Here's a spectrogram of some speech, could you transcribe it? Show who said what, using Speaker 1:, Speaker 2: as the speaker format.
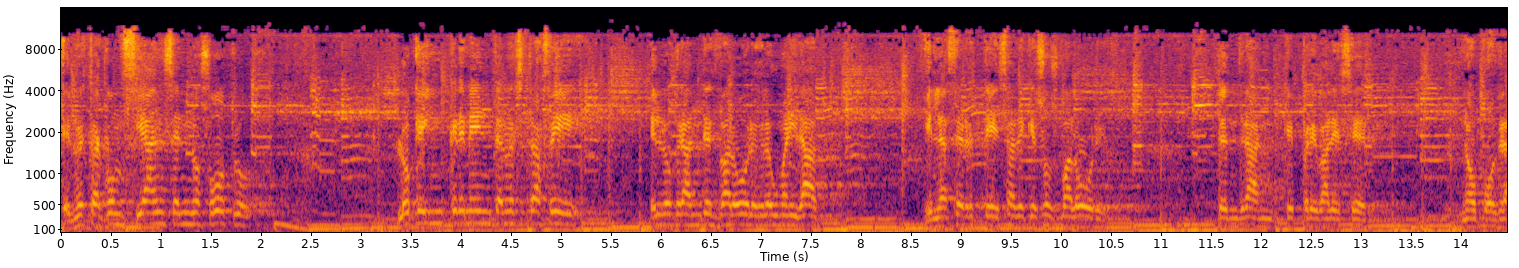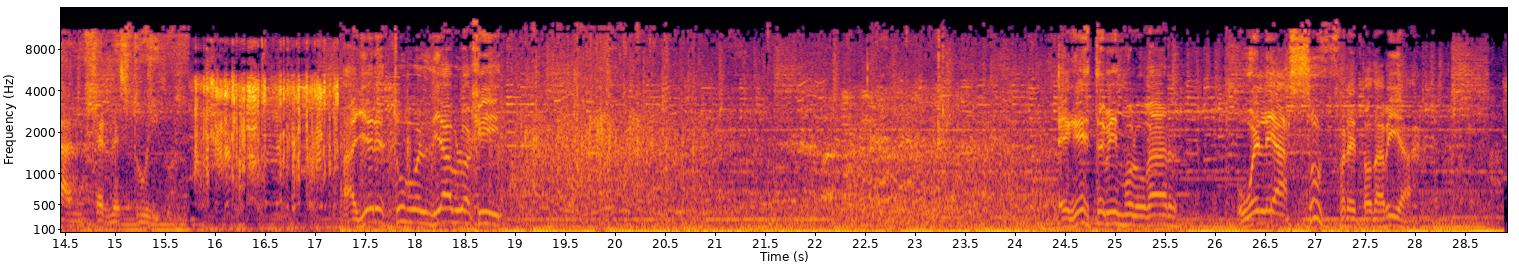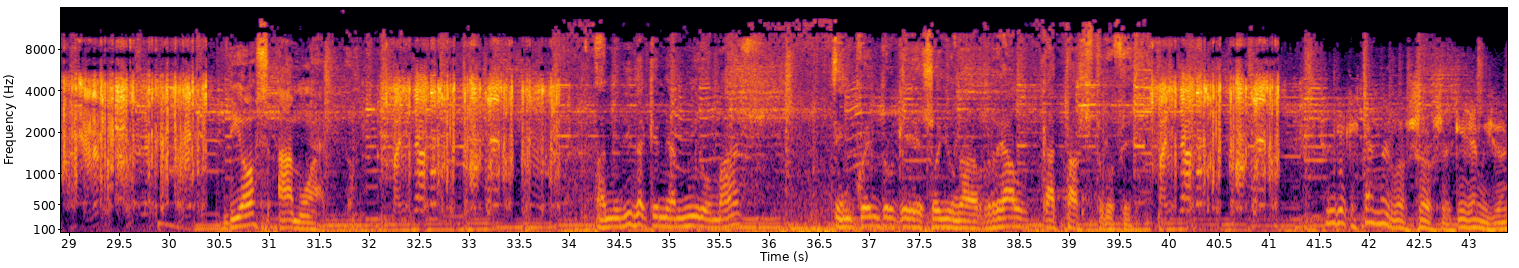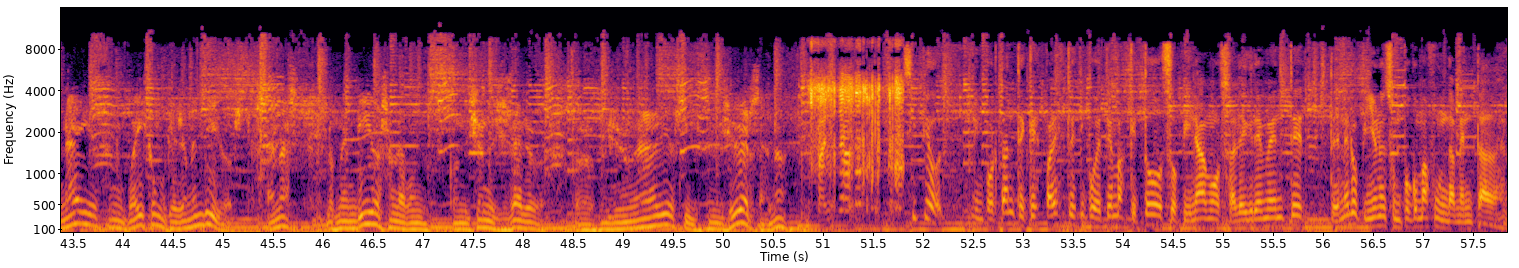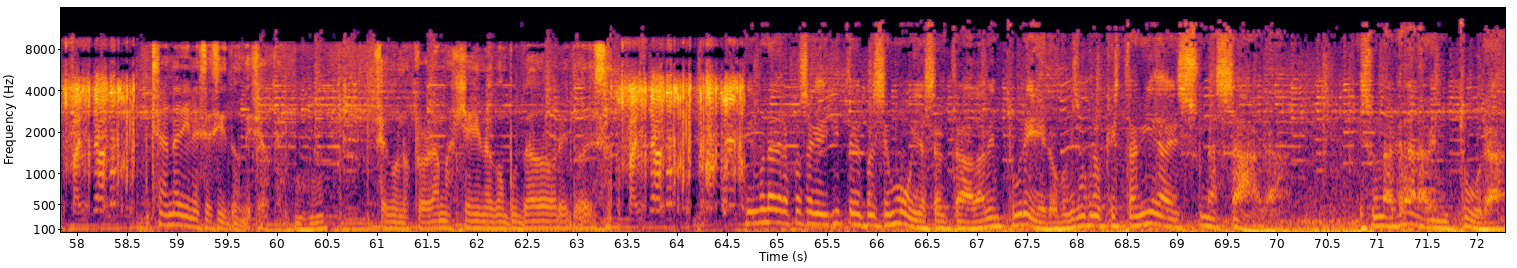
Speaker 1: Es nuestra confianza en nosotros lo que incrementa nuestra fe en los grandes valores de la humanidad, en la certeza de que esos valores tendrán que prevalecer, no podrán ser destruidos.
Speaker 2: Ayer estuvo el diablo aquí. En este mismo lugar huele a azufre todavía.
Speaker 3: Dios ha muerto.
Speaker 4: A medida que me admiro más, encuentro que soy una real catástrofe.
Speaker 5: Yo diría que está muy gozoso que haya millonarios en un país como que haya mendigos. Además, los mendigos son la condición necesaria para los millonarios y viceversa, ¿no?
Speaker 6: En principio, lo importante que es para este tipo de temas que todos opinamos alegremente, tener opiniones un poco más fundamentadas.
Speaker 7: Ya nadie necesita un DJ. Según los programas que hay en la computadora y todo eso.
Speaker 8: Una de las cosas que dijiste me parece muy acertada, aventurero, porque yo creo que esta vida es una saga, es una gran aventura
